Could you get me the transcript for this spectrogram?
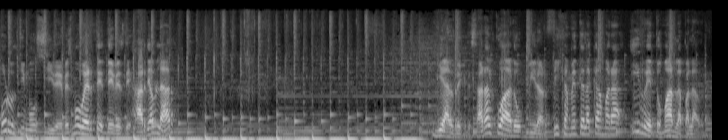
Por último, si debes moverte, debes dejar de hablar y al regresar al cuadro, mirar fijamente a la cámara y retomar la palabra.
